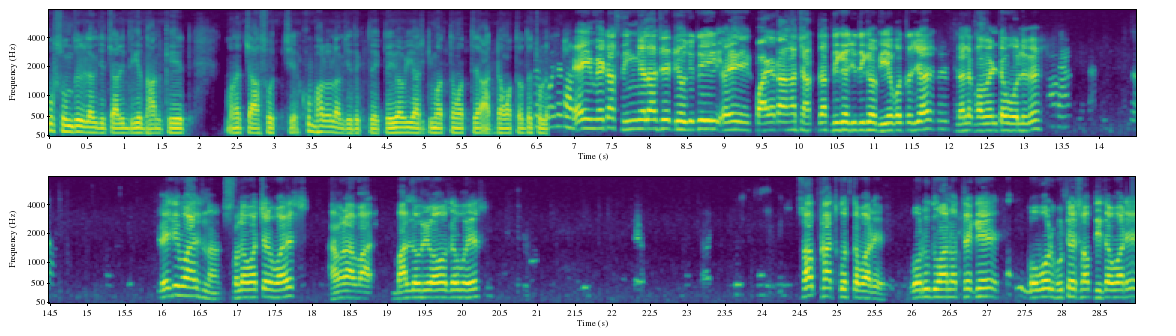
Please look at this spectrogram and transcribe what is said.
খুব সুন্দরই লাগছে, চারিদিকে ধান ক্ষেত মানে চাষ হচ্ছে। খুব ভালো লাগছে দেখতে দেখতে। এইভাবেই আর কি মারতে মারতে, আড্ডা মারতে মারতে চলে এই মেয়েটা সিঙ্গেল আছে, কেউ যদি এই পায়রাডাঙ্গা চারটার দিকে যদি কেউ বিয়ে করতে চায়, তাহলে কমেন্টে বলবে। বেশি বয়স না, ষোলো বছর বয়স। আমরা বাল্য বিবাহ দেবো এর। সব কাজ করতে পারে। গরু দোয়ানোর থেকে গোবর, ঘুটে সব দিতে পারে।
